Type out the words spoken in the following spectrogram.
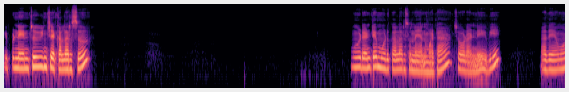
ఇప్పుడు నేను చూపించే కలర్సు మూడు అంటే మూడు కలర్స్ ఉన్నాయన్నమాట. చూడండి ఇవి. అదేమో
